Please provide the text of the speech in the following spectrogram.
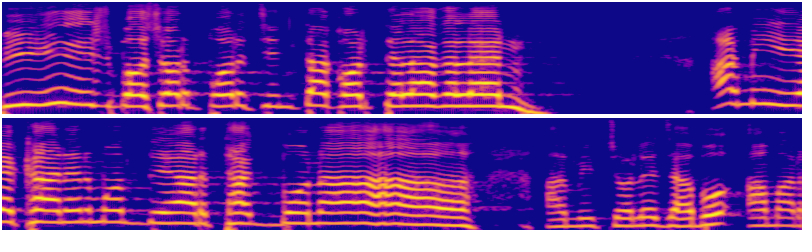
বিশ বছর পর চিন্তা করতে লাগলেন, আমি এখানের মধ্যে আর থাকব না, আমি চলে যাব আমার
